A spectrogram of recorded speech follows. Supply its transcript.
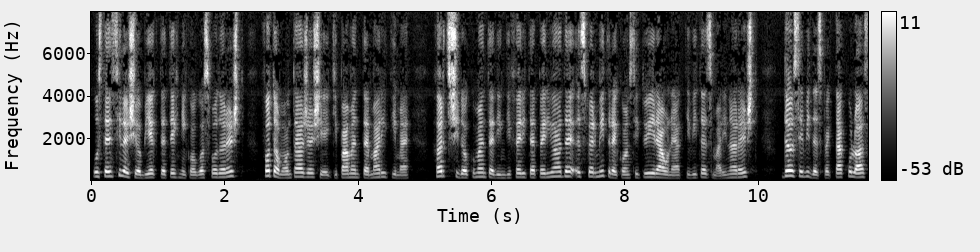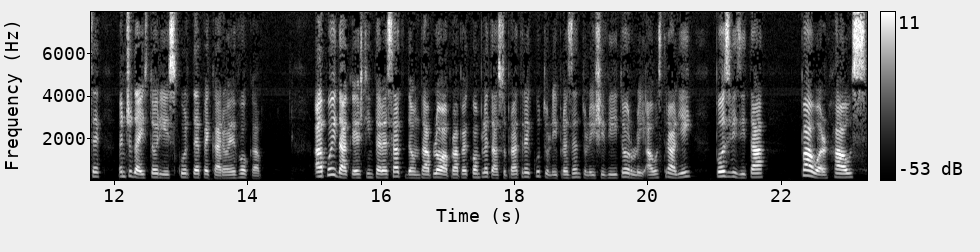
ustensile și obiecte tehnico-gospodărești, fotomontaje și echipamente maritime, hărți și documente din diferite perioade îți permit reconstituirea unei activități marinărești deosebit de spectaculoase, în ciuda istoriei scurte pe care o evocă. Apoi, dacă ești interesat de un tablou aproape complet asupra trecutului, prezentului și viitorului Australiei, poți vizita Powerhouse,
